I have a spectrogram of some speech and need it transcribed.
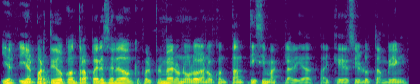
Y el, y el, partido contra Pérez Celedón, que fue el primero, no lo ganó con tantísima claridad, hay que decirlo también.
